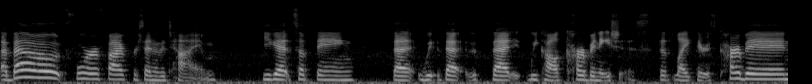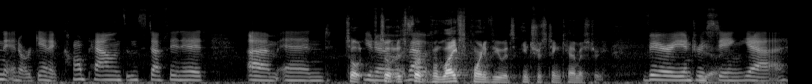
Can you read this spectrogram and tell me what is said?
about four or five percent of the time, you get something that we that that we call carbonaceous. That like there's carbon and organic compounds and stuff in it, um, and So, you know so it's about- from, from life's point of view, it's interesting chemistry. very interesting, yeah.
